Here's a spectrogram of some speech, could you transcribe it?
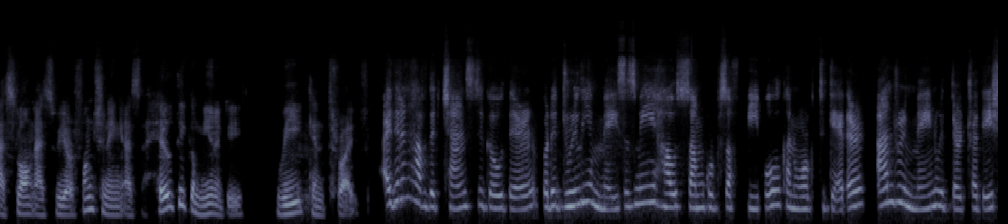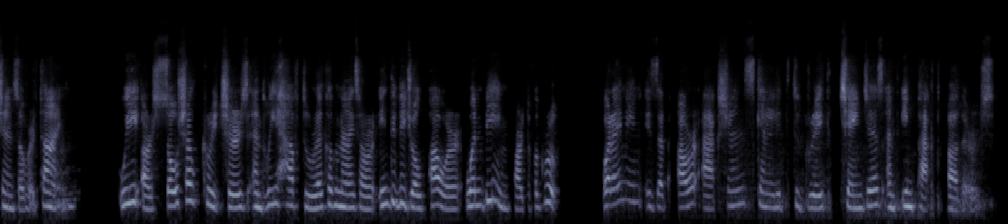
as long as we are functioning as a healthy community, we can thrive. I didn't have the chance to go there, but it really amazes me how some groups of people can work together and remain with their traditions over time. We are social creatures and we have to recognize our individual power when being part of a group. What I mean is that our actions can lead to great changes and impact others.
